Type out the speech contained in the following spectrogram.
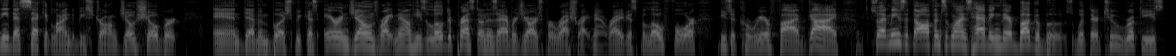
need that second line to be strong. Joe Schobert and Devin Bush because Aaron Jones right now, he's a little depressed on his average yards per rush right now, right? It's below four. He's a career five guy. So that means that the offensive line is having their bugaboos with their two rookies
